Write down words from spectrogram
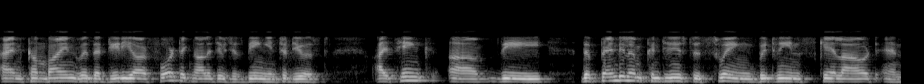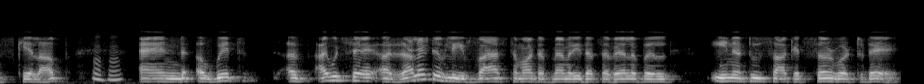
And combined with the DDR4 technology, which is being introduced, I think uh, the the pendulum continues to swing between scale out and scale up. Mm-hmm. And uh, with, uh, I would say, a relatively vast amount of memory that's available in a two-socket server today,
